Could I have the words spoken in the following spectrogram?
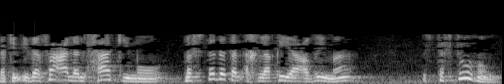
لكن إذا فعل الحاكم مفسدة أخلاقية عظيمة استفتوهم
